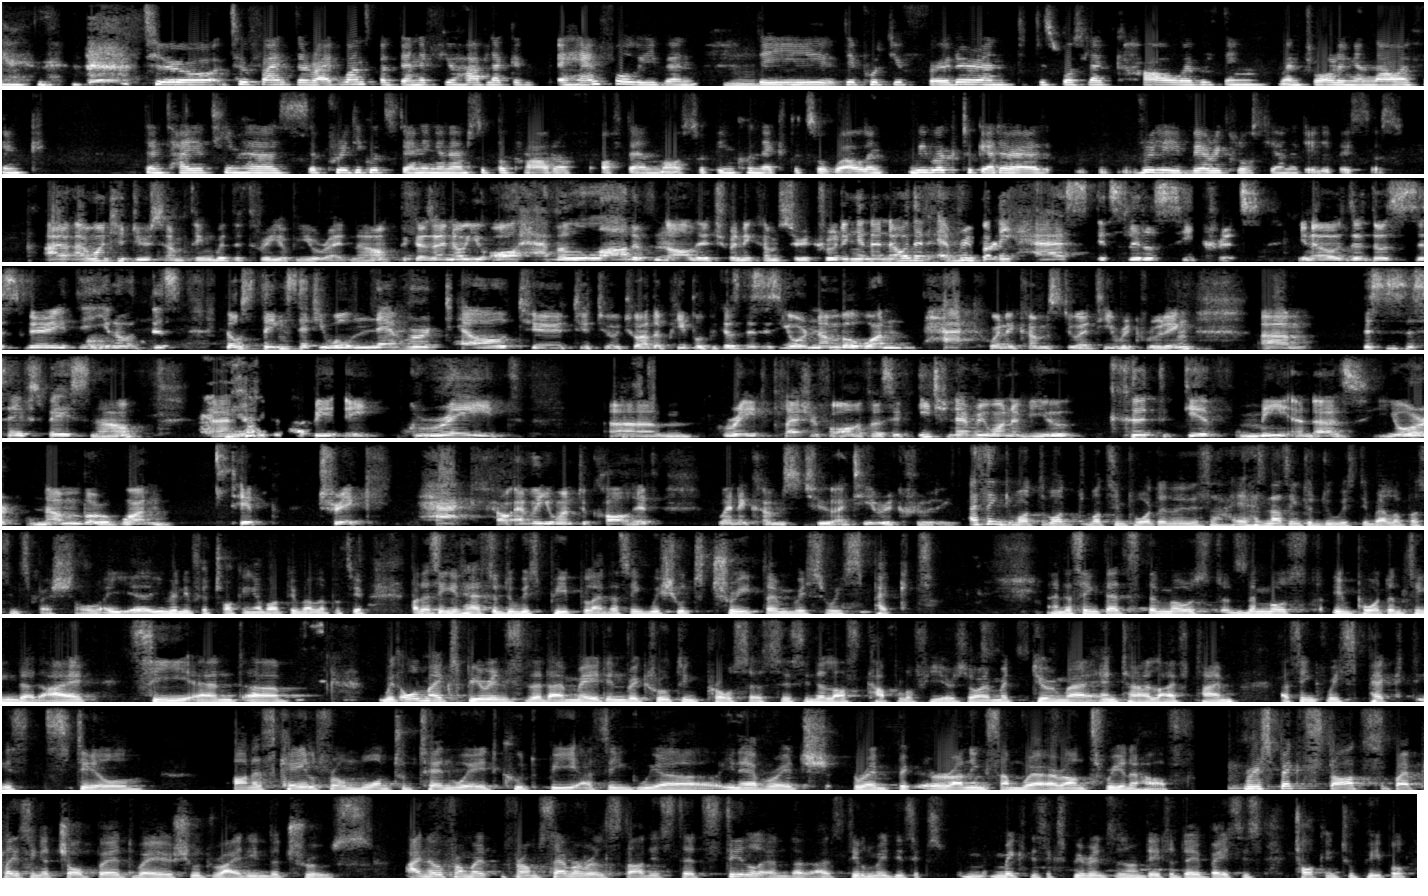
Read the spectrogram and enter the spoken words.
to to find the right ones. But then, if you have like a, a handful, even mm-hmm. they they put you further. And this was like how everything went rolling. And now I think the entire team has a pretty good standing, and I'm super proud of, of them also being connected so well. And we work together uh, really very closely on a daily basis. I, I, want to do something with the three of you right now because I know you all have a lot of knowledge when it comes to recruiting, and I know that everybody has its little secrets. You know, the, those this very you know this those things that you will never tell to, to to to other people because this is your number one hack when it comes to IT recruiting. Um, this is a safe space now, and it would be a great, um, great pleasure for all of us if each and every one of you could give me and us your number one tip, trick, hack, however you want to call it, when it comes to IT recruiting? I think what, what what's important is it has nothing to do with developers in special, uh, even if you're talking about developers here. But I think it has to do with people, and I think we should treat them with respect. And I think that's the most the most important thing that I see. And uh, with all my experience that I made in recruiting processes in the last couple of years, or I met during my entire lifetime, I think respect is still on a scale from one to 10 where it could be, I think we are in average running somewhere around three and a half. Respect starts by placing a job ad where you should write in the truth. I know from a, from several studies that still, and I still make this ex- make these experiences on a day to day basis, talking to people.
